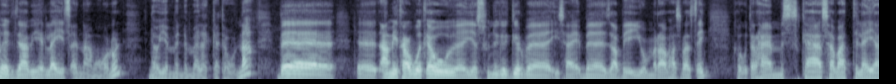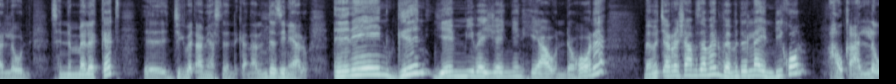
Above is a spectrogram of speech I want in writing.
በእግዚአብሔር ላይ የጸና መሆኑን ነው የምንመለከተው እና በጣም የታወቀው የእሱ ንግግር በዛ በኢዮብ ምዕራፍ 19 ከቁጥር 25 እስከ 27 ላይ ያለውን ስንመለከት እጅግ በጣም ያስደንቀናል። እንደዚህ ነው ያለው፣ እኔን ግን የሚበዠኝን ሕያው እንደሆነ በመጨረሻም ዘመን በምድር ላይ እንዲቆም አውቃለሁ።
